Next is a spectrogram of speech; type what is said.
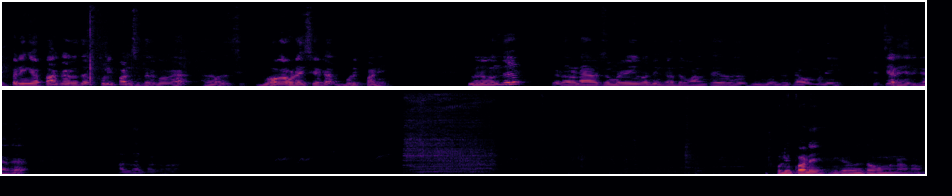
இப்போ நீங்கள் பார்க்குறது புளிப்பானி சேர்த்துருக்கோங்க அதாவது போக போகவுடைய சீடர் புளிப்பானி இவர் வந்து இடம் ரெண்டாயிரம் வருஷம் வந்து இங்கே வந்து வாழ்ந்து இங்கே வந்து தவம் பண்ணி திருச்சி அடைஞ்சிருக்காரு. அதுதான் பார்க்குறோம். புளிப்பானி இங்கே வந்து தவம் பண்ணாலும்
